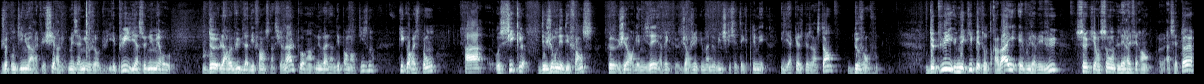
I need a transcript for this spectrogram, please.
je continue à réfléchir avec mes amis aujourd'hui. Et puis il y a ce numéro de la revue de la défense nationale pour un nouvel indépendantisme qui correspond au cycle des journées défense que j'ai organisé avec Georges Kumanovic qui s'est exprimé il y a quelques instants devant vous. Depuis, une équipe est au travail et vous avez vu ceux qui en sont les référents euh, à cette heure,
